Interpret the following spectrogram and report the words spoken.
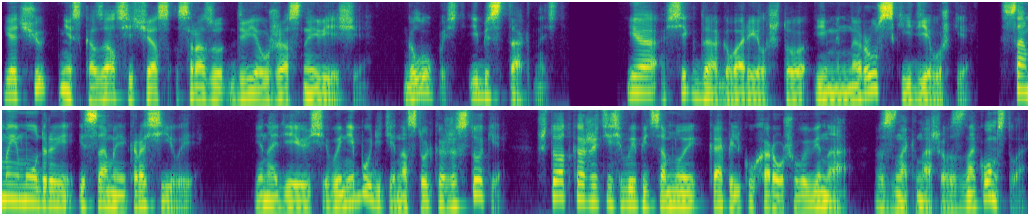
Я чуть не сказал сейчас сразу две ужасные вещи. Глупость и бестактность. Я всегда говорил, что именно русские девушки самые мудрые и самые красивые. И надеюсь, вы не будете настолько жестоки, что откажетесь выпить со мной капельку хорошего вина в знак нашего знакомства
